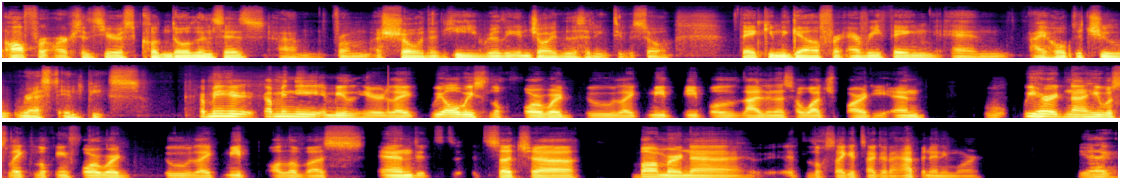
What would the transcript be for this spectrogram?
offer our sincerest condolences um, from a show that he really enjoyed listening to. So thank you, Miguel, for everything, and I hope that you rest in peace. Kami kami ni Emile here like we always look forward to like meet people lalo na sa watch party. And we heard na he was like looking forward to like meet all of us. And it's it's such a bummer na it looks like it's not gonna happen anymore. Yeah,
